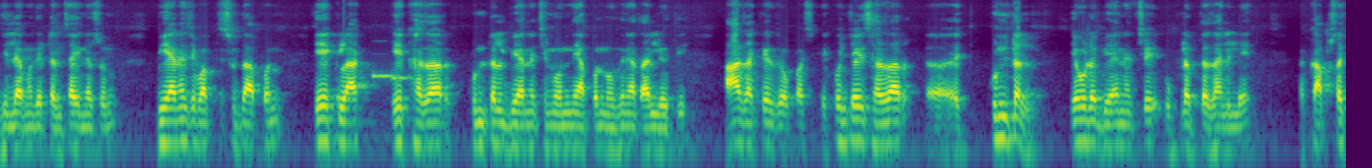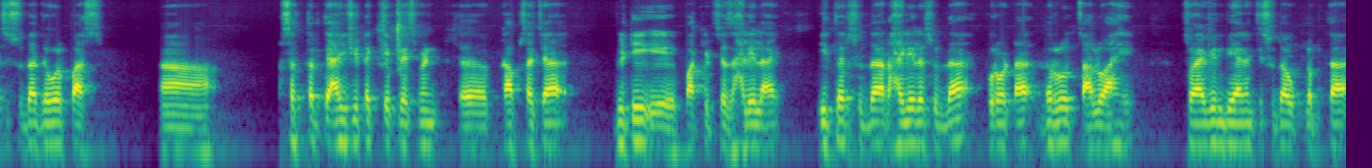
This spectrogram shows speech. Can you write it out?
जिल्ह्यामध्ये टंचाई नसून बियाण्याच्या बाबतीतसुद्धा आपण एक लाख एक हजार क्विंटल बियाण्याची नोंदणी आपण नोंदवण्यात आली होती. आज अखेर जवळपास एकोणचाळीस हजार एक क्विंटल एवढं बियाण्याचे उपलब्ध झालेले. आहे कापसाची सुद्धा जवळपास सत्तर ते ऐंशी टक्के प्लेसमेंट कापसाच्या बीटी पाकिटचं झालेलं आहे. इतर सुद्धा पुरवठा दररोज चालू आहे. सोयाबीन बियाण्याची सुद्धा उपलब्धता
